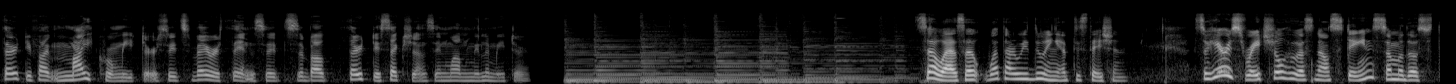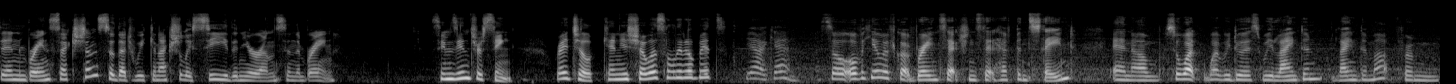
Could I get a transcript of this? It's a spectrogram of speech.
35 micrometers, so it's very thin. So it's about 30 sections in one millimeter. So, Asa, what are we doing at this station? So here is Rachel who has now stained some of those thin brain sections so that we can actually see the neurons in the brain. Seems interesting. Rachel, can you show us a little bit? Yeah, I can. So over here we've got brain sections that have been stained. And um, so what, what we do is we line them, line them up from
